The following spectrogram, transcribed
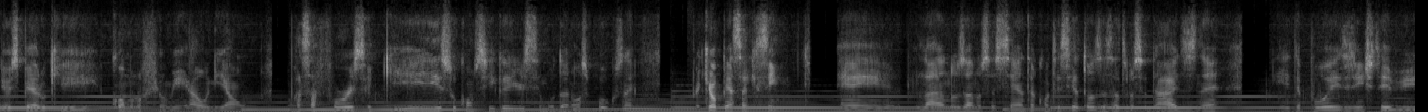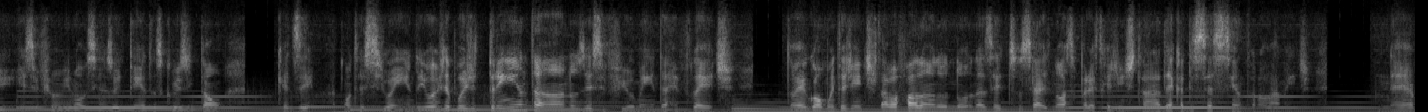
Eu espero que, como no filme, a união faça força aqui e isso consiga ir se mudando aos poucos, né? Porque eu penso que sim, é, lá nos anos 60 acontecia todas as atrocidades, né? E depois a gente teve esse filme em 1980, as coisas então, quer dizer, aconteceu ainda e hoje depois de 30 anos esse filme ainda reflete. Então é igual muita gente estava falando no, nas redes sociais, nossa, parece que a gente está na década de 60 novamente, né?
